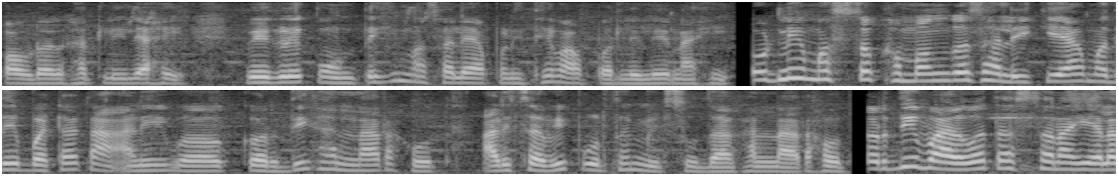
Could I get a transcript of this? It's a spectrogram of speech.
पावडर घातलेली आहे. वेगळे कोणतेही मसाले आपण इथे वापरलेले नाही. फोडणी मस्त खमंग झाली की यामध्ये बटाटा आणि कर्दी घालणार आहोत आणि चवीपुरतं मीठ सुद्धा घालणार आहोत. कर्दी वाळवत असताना याला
